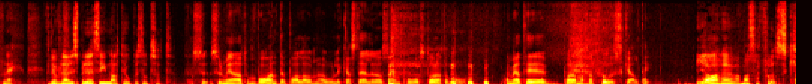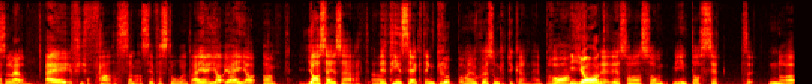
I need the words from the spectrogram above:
Nej. För det var där det spelades in alltihop i stort sett. Så, så du menar att de var inte på alla de här olika ställena som de påstår att de var? Du menar att det är bara massa fusk allting? Ja, det var massa fusk. Så Men- Nej, fy fasen alltså. Jag förstår inte. Nej, jag, jag, jag, jag, jag, säger så här. Att Ja. Det finns säkert en grupp av människor som kan tycka den här är bra. Jag? Det, det är sådana som inte har sett några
